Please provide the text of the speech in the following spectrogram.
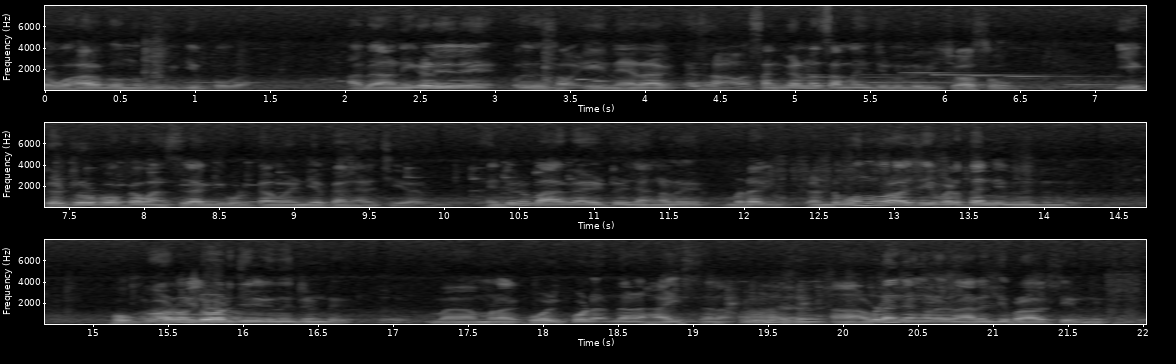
സൗഹാർദ്ദം ഒന്ന് പുതുക്കി പോവുക. അത് അണികളിൽ ഒരു ഈ നേതാ സംഘടന സംബന്ധിച്ചിട്ടുള്ളൊരു വിശ്വാസവും ഈ കെട്ടുറപ്പൊക്കെ മനസ്സിലാക്കി കൊടുക്കാൻ വേണ്ടിയൊക്കെ അങ്ങനെ ചെയ്യാറുണ്ട്. അതിന്റെ ഒരു ഭാഗമായിട്ട് ഞങ്ങൾ ഇവിടെ രണ്ട് മൂന്ന് പ്രാവശ്യം ഇവിടെ തന്നെ ഇരുന്നിട്ടുണ്ട്. പൂക്കോടൻ ലോഡ്ജിൽ ഇരുന്നിട്ടുണ്ട്. നമ്മളെ കോഴിക്കോട് എന്താണ് ഹൈസന. അവിടെ ഞങ്ങൾ നാലഞ്ച് പ്രാവശ്യം ഇരുന്നിട്ടുണ്ട്.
